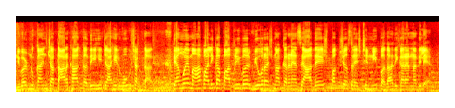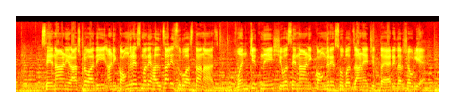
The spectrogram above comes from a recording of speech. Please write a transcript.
निवडणुकांच्या तारखा कधीही जाहीर होऊ शकतात. त्यामुळे महापालिका पातळीवर व्यूहरचना करण्याचे आदेश पक्षश्रेष्ठींनी पदाधिकाऱ्यांना दिले आहेत. सेना आणि राष्ट्रवादी आणि काँग्रेसमध्ये हालचाली सुरू असतानाच वंचितने शिवसेना आणि काँग्रेस सोबत जाण्याची तयारी दर्शवली आहे.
